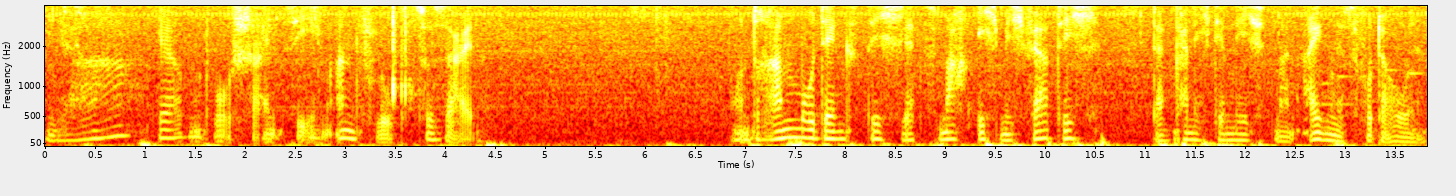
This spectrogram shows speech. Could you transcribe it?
Ja, irgendwo scheint sie im Anflug zu sein. Und Rambo denkt sich, jetzt mach ich mich fertig, dann kann ich demnächst mein eigenes Futter holen.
